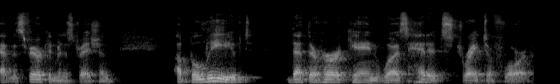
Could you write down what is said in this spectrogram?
Atmospheric Administration, uh, believed that the hurricane was headed straight to Florida,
